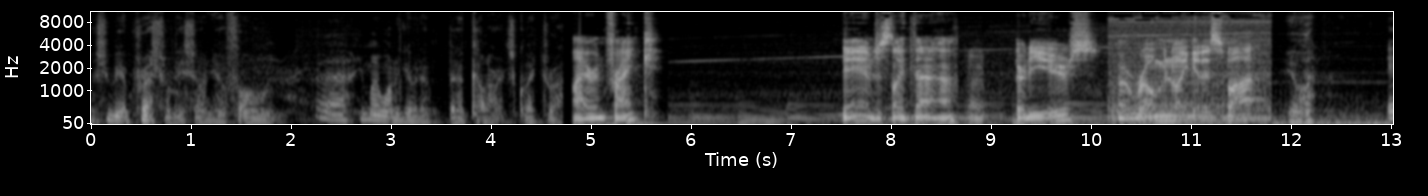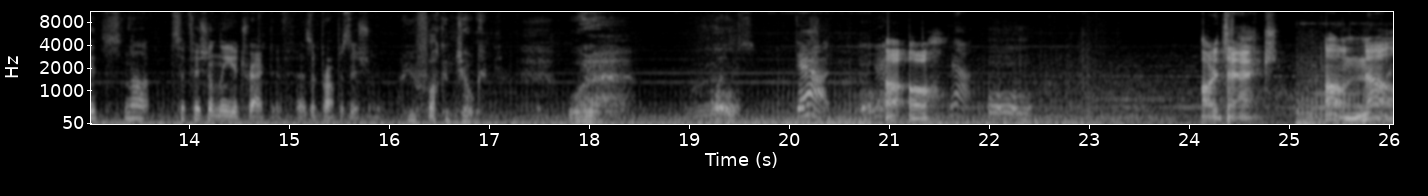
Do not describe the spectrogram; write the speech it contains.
There should be a press release on your phone. Uh, you might want to give it a bit of color. It's quite dry. Iron Frank? Damn, just like that, huh? 30 years? Or Roman might get his spot? You what? It's not sufficiently attractive as a proposition. Are you fucking joking? What? Dad. Uh oh. Dad. Heart attack. Oh no.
